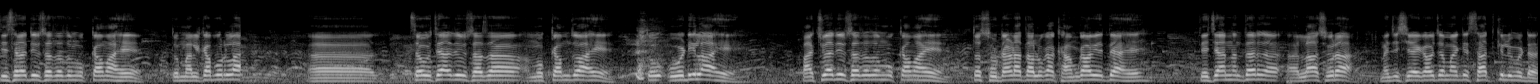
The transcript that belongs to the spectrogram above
तिसऱ्या दिवसाचा जो मुक्काम आहे तो मलकापूरला. चौथ्या दिवसाचा मुक्काम जो आहे तो ओडीला आहे. पाचव्या दिवसाचा जो मुक्काम आहे तो सुटाडा तालुका खामगाव येथे आहे. त्याच्यानंतर लासुरा म्हणजे शेगावच्या मागे सात किलोमीटर.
